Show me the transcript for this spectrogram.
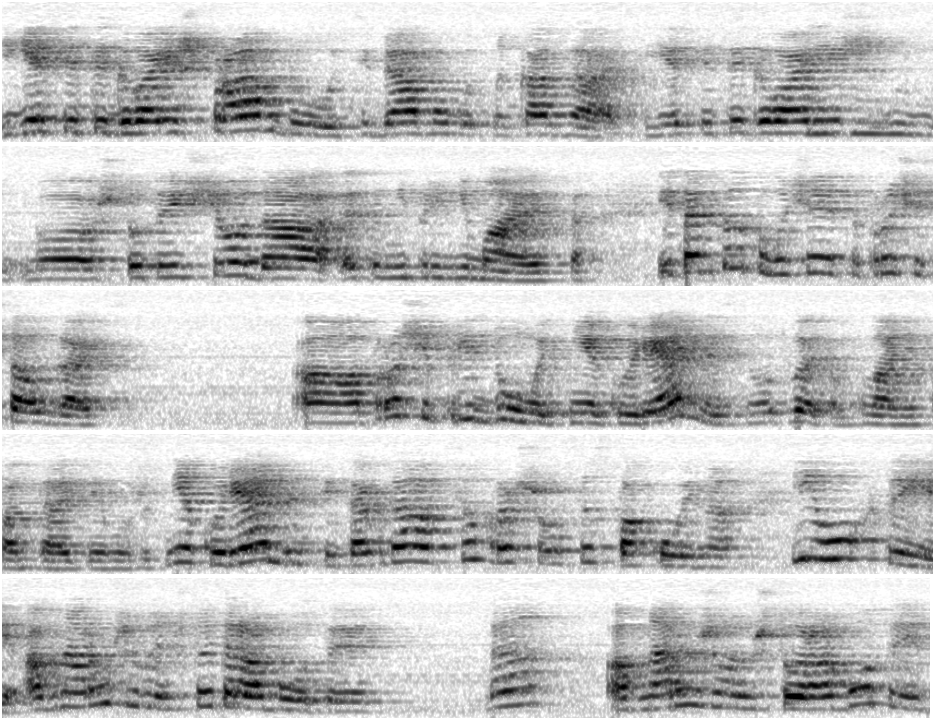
если ты говоришь правду, тебя могут наказать. Если ты говоришь м, э, что-то еще, да, это не принимается. И тогда получается проще солгать. А, проще придумать некую реальность, ну вот в этом плане фантазия может, некую реальность, и тогда все хорошо, все спокойно. И ох ты, обнаруживаем, что это работает. Да? Обнаруживаем, что работает,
